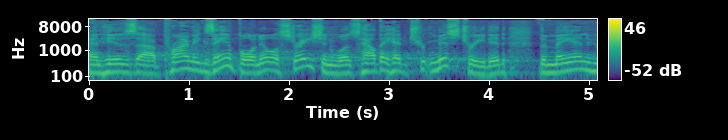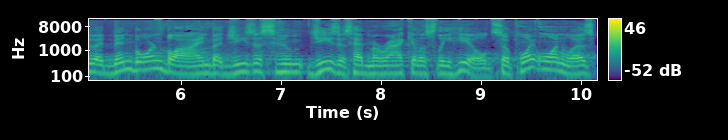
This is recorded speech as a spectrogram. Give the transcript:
And his uh, prime example and illustration was how they had tr- mistreated the man who had been born blind, but Jesus, whom Jesus had miraculously healed. So, point one was,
